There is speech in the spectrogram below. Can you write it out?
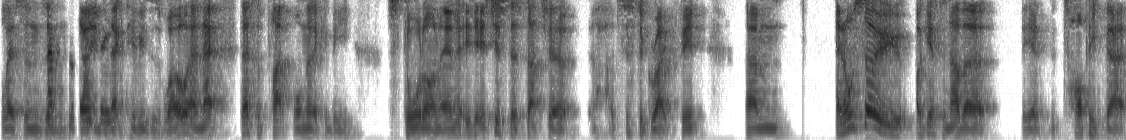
lessons and Absolutely. games and activities as well. And that that's the platform that it can be stored on. And it, it's just a, such a, it's just a great fit. and also, I guess another, yeah, the topic that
